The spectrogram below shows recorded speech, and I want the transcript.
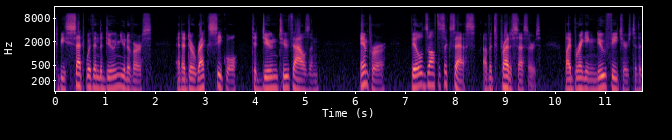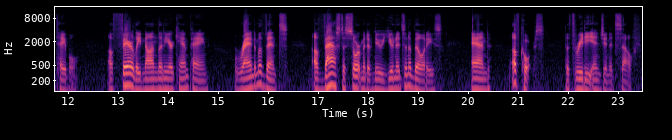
to be set within the Dune universe and a direct sequel to Dune 2000, Emperor builds off the success of its predecessors by bringing new features to the table. A fairly nonlinear campaign, random events, a vast assortment of new units and abilities, and, of course, the 3D engine itself.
